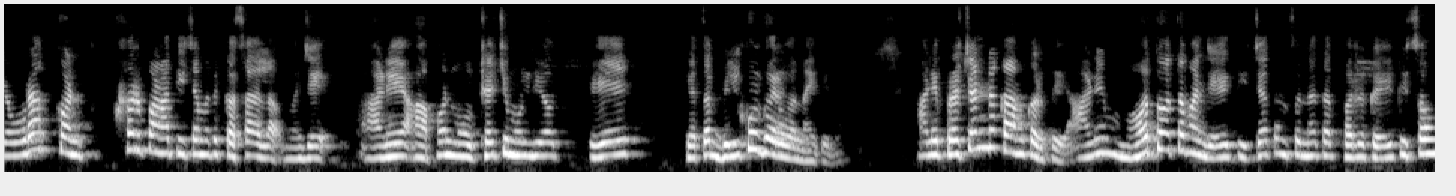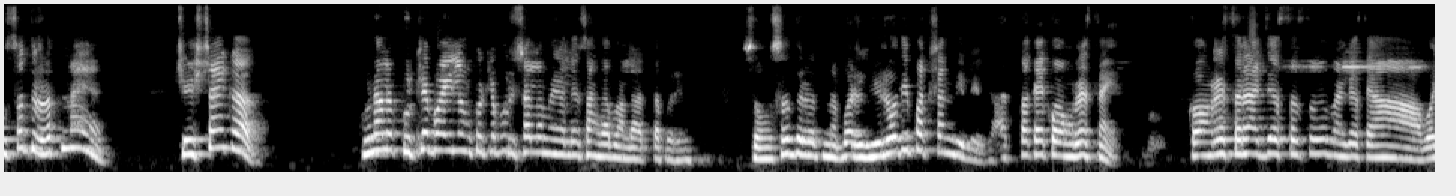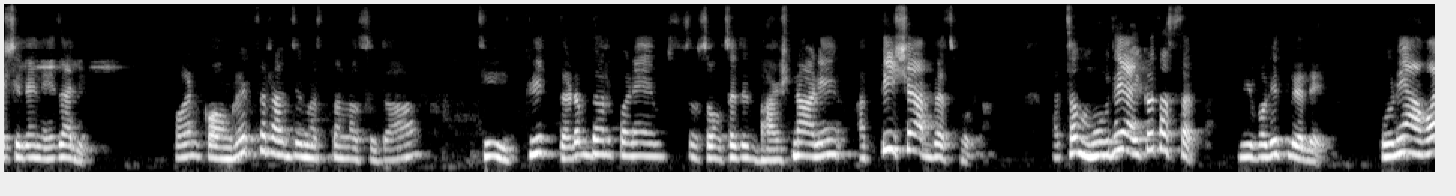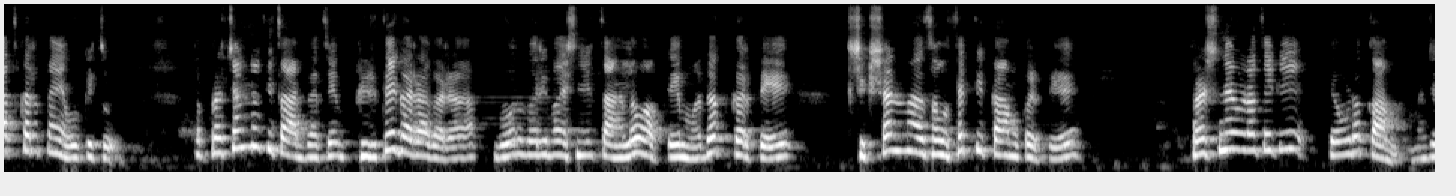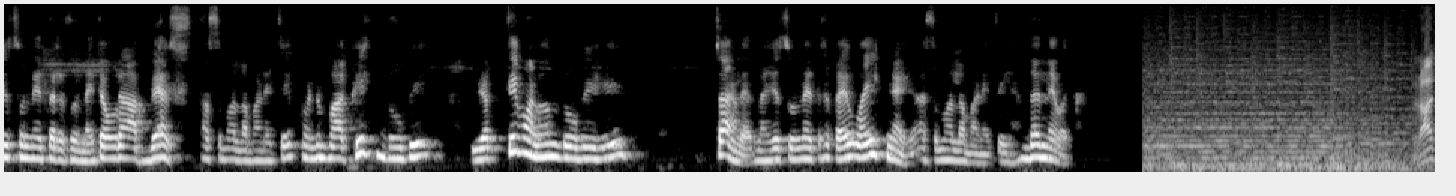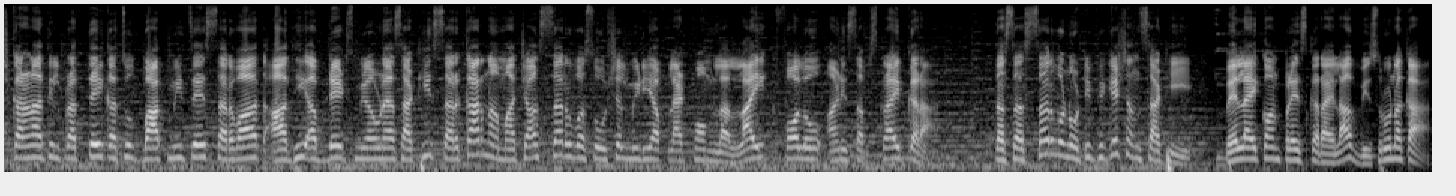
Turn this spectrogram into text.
एवढा कणखरपणा तिच्यामध्ये कसा आला? म्हणजे आणि आपण मोठ्याची मुलगी आहोत हे याचा बिलकुल गर्व नाही तिला. आणि प्रचंड काम करते. आणि महत्त्वाचं म्हणजे तिच्यात आणि सुनेतात फरक आहे की संसद रत्न आहे. चेष्टा आहे का? कुणाला कुठल्या बाईला कुठल्या पुरुषाला मिळाले सांगा मला आतापर्यंत संसद रत्न बरं विरोधी पक्षांनी दिलेलं. आत्ता काय काँग्रेस नाही. काँग्रेसचं राज्य असतं म्हणजे त्या वशिलेने झाली. पण काँग्रेसचं राज्य नसताना सुद्धा ती इतकी तडफदारपणे संसदेत भाषणं आणि अतिशय अभ्यासपूर्ण असं मोदी ऐकत असतात. मी बघितलेले कोणी आवाज करत नाही ओकीचू तर प्रचंड तिचा अभ्यास आहे. फिरते घराघरा गोरगरिबाशी चांगलं वागते मदत करते शिक्षण संस्थेत ती काम करते. प्रश्न एवढाच आहे की तेवढं काम म्हणजे सुनेतरचं नाही तेवढा अभ्यास असं मला म्हणायचं आहे पण बाकी दोघी व्यक्ती म्हणून दोघेही चांगल्या आहेत. म्हणजे सुनेत्र काही वाईट नाही असं मला म्हणायचं आहे. धन्यवाद. राजकारणातील प्रत्येक अचूक बातमीचे सर्वात आधी अपडेट्स मिळवण्यासाठी सरकारनामाच्या सर्व सोशल मीडिया प्लॅटफॉर्मला लाईक फॉलो आणि सबस्क्राईब करा. तसंच सर्व नोटिफिकेशनसाठी बेल आयकॉन प्रेस करायला विसरू नका.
